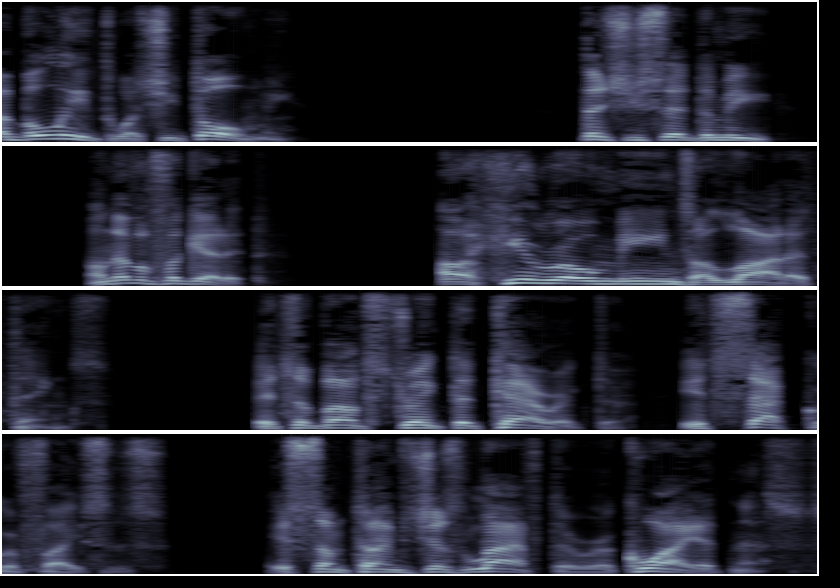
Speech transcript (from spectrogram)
I believed what she told me. Then she said to me, I'll never forget it. A hero means a lot of things. It's about strength of character. It's sacrifices. It's sometimes just laughter or quietness.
